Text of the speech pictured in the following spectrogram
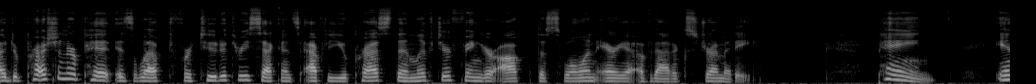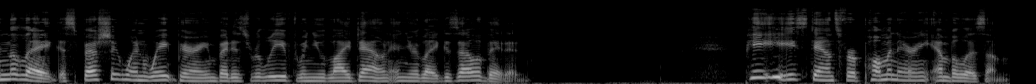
A depression or pit is left for two to three seconds after you press, then lift your finger off the swollen area of that extremity. Pain in the leg, especially when weight bearing, but is relieved when you lie down and your leg is elevated. PE stands for pulmonary embolism.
